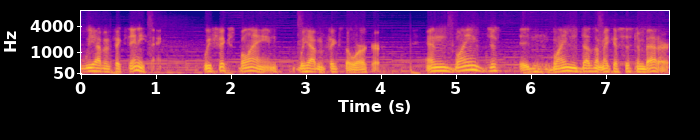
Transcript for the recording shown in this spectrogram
we haven't fixed anything. We fixed blame. We haven't fixed the worker. And blame just it, blame doesn't make a system better.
